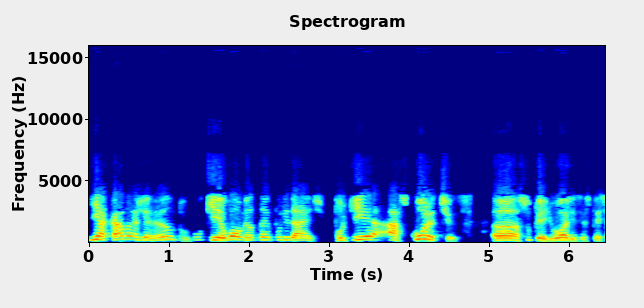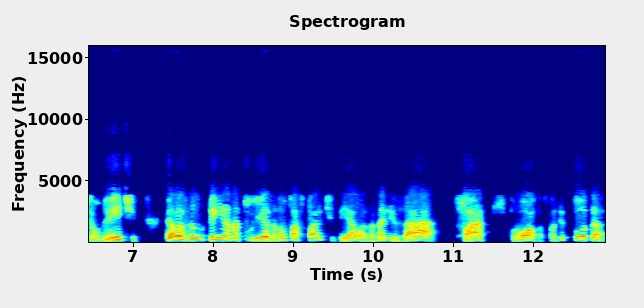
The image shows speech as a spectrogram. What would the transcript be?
e acaba gerando o que? O aumento da impunidade. Porque as cortes uh, superiores, especialmente, elas não têm a natureza, não faz parte delas analisar fatos, provas, fazer toda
